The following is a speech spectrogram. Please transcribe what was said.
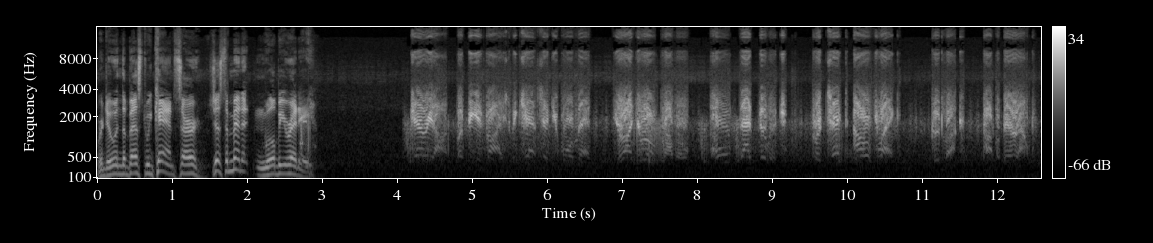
We're doing the best we can, sir. Just a minute and we'll be ready. Carry on, but be advised, we can't send you more men. You're on your own, Bravo. Hold that village. Protect our flank. Good luck. Papa Bear out.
